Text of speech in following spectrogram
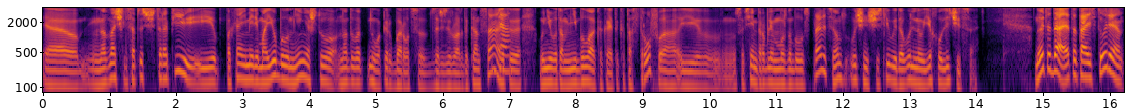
Э, назначили соответствующую терапию, и, по крайней мере, мое было мнение, что надо, ну, во-первых, бороться за резервуар до конца. Да. Это у него там не была какая-то катастрофа, и э, со всеми проблемами можно было справиться, и он очень счастливый и довольно уехал лечиться. Но это да, это та история,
